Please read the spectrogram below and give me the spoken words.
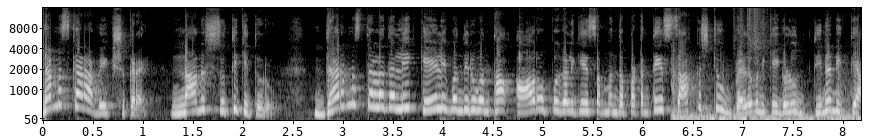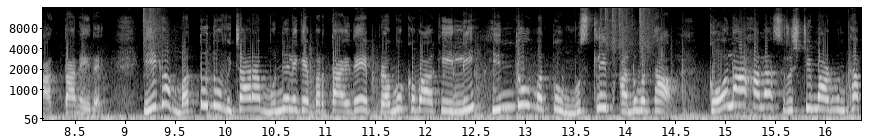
ನಮಸ್ಕಾರ ವೀಕ್ಷಕರೇ, ನಾನು ಶ್ರುತಿ ಕಿತ್ತೂರು. ಧರ್ಮಸ್ಥಳದಲ್ಲಿ ಕೇಳಿ ಬಂದಿರುವಂತಹ ಆರೋಪಗಳಿಗೆ ಸಂಬಂಧಪಟ್ಟಂತೆ ಸಾಕಷ್ಟು ಬೆಳವಣಿಗೆಗಳು ದಿನನಿತ್ಯ ಆಗ್ತಾನೆ ಇದೆ. ಈಗ ಮತ್ತೊಂದು ವಿಚಾರ ಮುನ್ನೆಲೆಗೆ ಬರ್ತಾ ಇದೆ. ಪ್ರಮುಖವಾಗಿ ಇಲ್ಲಿ ಹಿಂದೂ ಮತ್ತು ಮುಸ್ಲಿಂ ಅನ್ನುವಂತಹ ಕೋಲಾಹಲ ಸೃಷ್ಟಿ ಮಾಡುವಂತಹ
